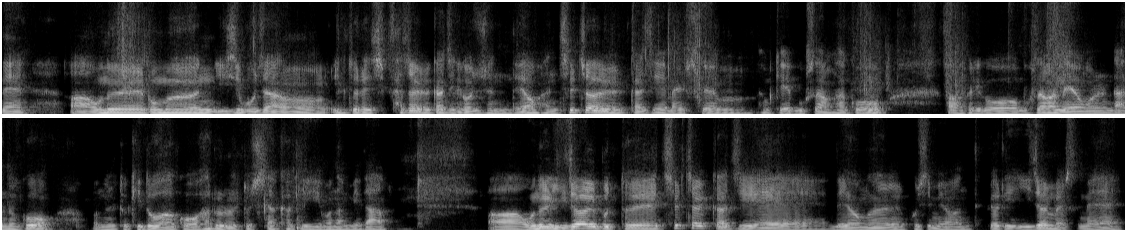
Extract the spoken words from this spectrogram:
네. 아, 오늘 본문 25장 1절에 14절까지 읽어주셨는데요. 한 7절까지의 말씀 함께 묵상하고, 아, 그리고 묵상한 내용을 나누고, 오늘 또 기도하고 하루를 또 시작하기 원합니다. 아, 오늘 2절부터의 7절까지의 내용을 보시면, 특별히 2절 말씀에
